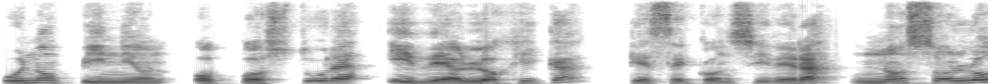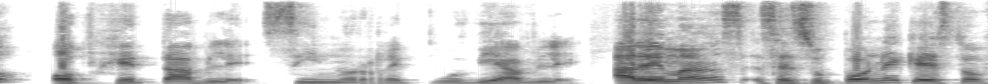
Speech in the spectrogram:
una opinión o postura ideológica que se considera no solo objetable, sino repudiable. Además, se supone que esto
